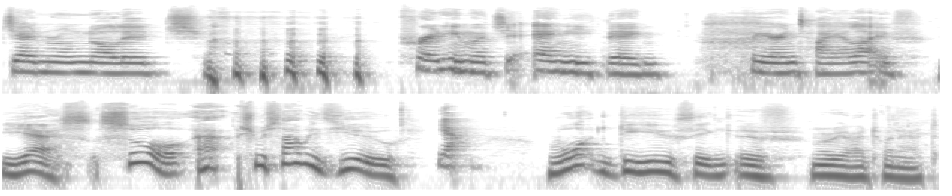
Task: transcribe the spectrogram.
general knowledge, pretty much anything for your entire life. Yes. So, uh, should we start with you? Yeah. What do you think of Marie Antoinette?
